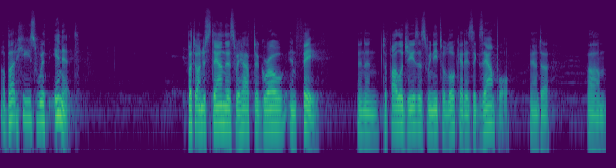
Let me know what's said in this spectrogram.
but he's within it. But to understand this, we have to grow in faith. And then to follow Jesus, we need to look at his example and uh, um,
